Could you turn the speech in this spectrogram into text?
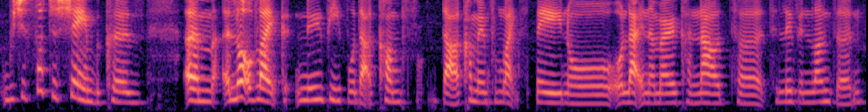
which is such a shame because um a lot of like new people that come f- that are coming from like Spain or, or Latin America now to to live in London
